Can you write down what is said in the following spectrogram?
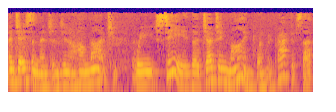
And Jason mentioned, you know, how much we see the judging mind when we practice that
